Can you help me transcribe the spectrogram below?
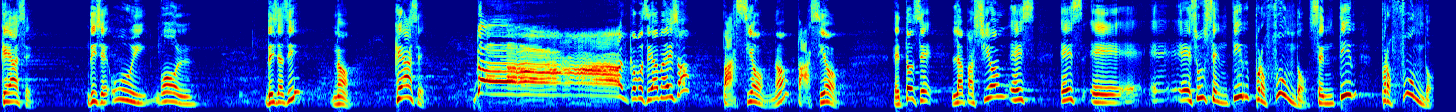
¿Qué hace? Dice, uy, gol. ¿Dice así? No. ¿Qué hace? ¡Gol! ¿Cómo se llama eso? Pasión, ¿no? Pasión. Entonces, la pasión es, es, eh, es un sentir profundo, sentir profundo.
